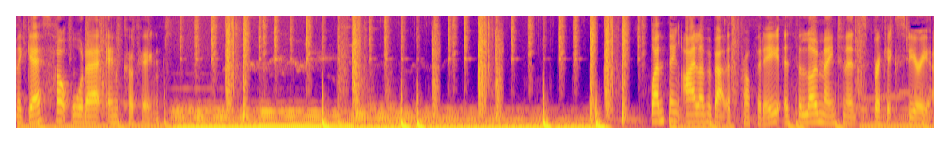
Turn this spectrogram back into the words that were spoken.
The gas hot water and cooking. One thing I love about this property is the low maintenance brick exterior.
